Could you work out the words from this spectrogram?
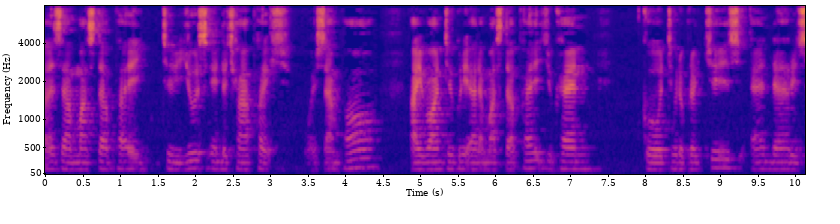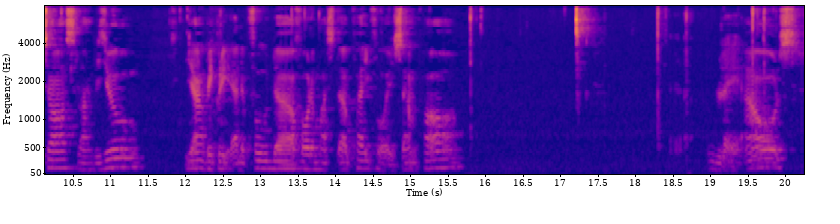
as a master page to use in the chart page. For example I want to create a master page. You can go to the pages and the resource like view yeah we create a folder for the master page for example layouts.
